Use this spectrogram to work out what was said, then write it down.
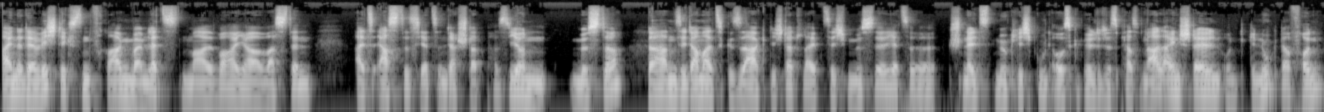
Eine der wichtigsten Fragen beim letzten Mal war ja, was denn als erstes jetzt in der Stadt passieren müsste. Da haben sie damals gesagt, die Stadt Leipzig müsse jetzt äh, schnellstmöglich gut ausgebildetes Personal einstellen und genug davon.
